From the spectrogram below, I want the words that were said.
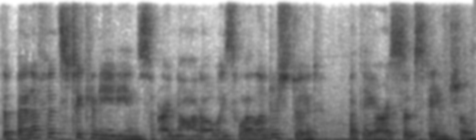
The benefits to Canadians are not always well understood, but they are substantial.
